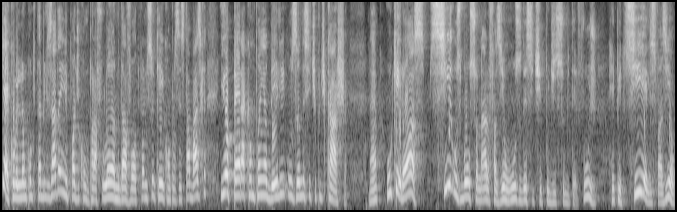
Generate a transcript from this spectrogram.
e aí, como ele não contabilizado, aí ele pode comprar fulano, dar voto para não sei o que, compra cesta básica e opera a campanha dele usando esse tipo de caixa. Né? O Queiroz, se os Bolsonaro faziam uso desse tipo de subterfúgio, repito, se eles faziam,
